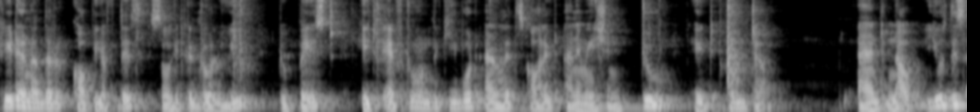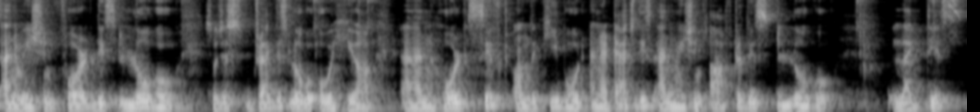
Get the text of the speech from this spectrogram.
create another copy of this. So hit ctrl v to paste hit f2 on the keyboard and let's call it animation 2 hit enter and now use this animation for this logo. So just drag this logo over here and hold shift on the keyboard and attach this animation after this logo like this.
